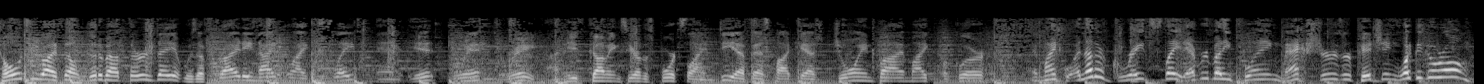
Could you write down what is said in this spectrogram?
told you I felt good about Thursday. It was a Friday night like slate and it went great. I'm Heath Cummings here on the Sportsline DFS podcast joined by Mike McClure. And Mike, another great slate. Everybody playing, Max Scherzer pitching. What could go wrong?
